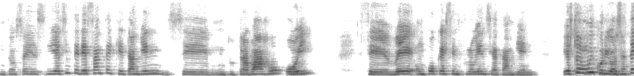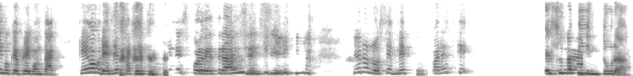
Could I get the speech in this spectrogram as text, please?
Entonces, y es interesante que también se, en tu trabajo hoy se ve un poco esa influencia también. Estoy muy curiosa, tengo que preguntar, ¿qué obra es esa que tienes por detrás? Sí, sí. Yo no lo sé, me parece que Es una pintura.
